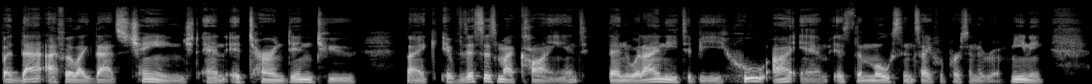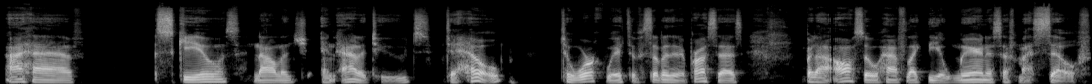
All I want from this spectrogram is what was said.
but that i feel like that's changed and it turned into like if this is my client then what i need to be who i am is the most insightful person in the room meaning i have skills knowledge and attitudes to help to work with to facilitate a process but i also have like the awareness of myself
